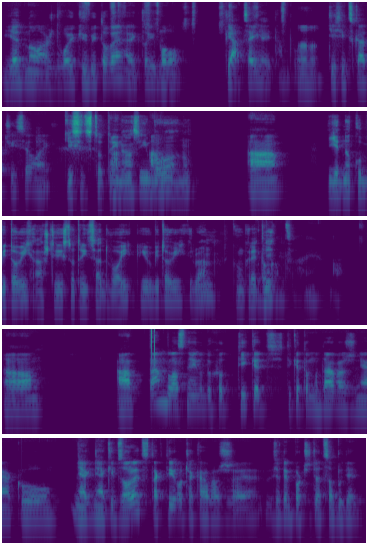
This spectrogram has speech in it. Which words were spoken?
jedno až dvojkubitové, hej, ktorých bolo viacej, hej, tam bolo Aha. tisícka čísel, hej. 1113 ich bolo, áno. A jednokubitových a 432 kubitových brán konkrétne. Dokonca, hej. No. A, a tam vlastne jednoducho, ty keď, ty keď tomu dávaš nejakú nejak, nejaký vzorec, tak ty očakávaš, že, že ten počítač sa bude,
